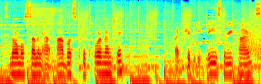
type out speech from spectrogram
It's normal summon out Obelisk the Tormentor by attributing these three cards.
